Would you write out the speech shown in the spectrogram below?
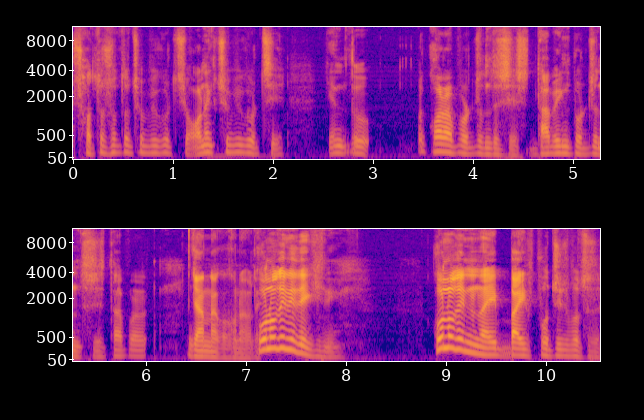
শত শত ছবি করছি অনেক ছবি করছি কিন্তু করা পর্যন্ত শেষ ডাবিং পর্যন্ত শেষ তারপর জান না কখনো হলে কোনোদিনই দেখিনি। কোনোদিনই এই বাইশ পঁচিশ বছরে।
